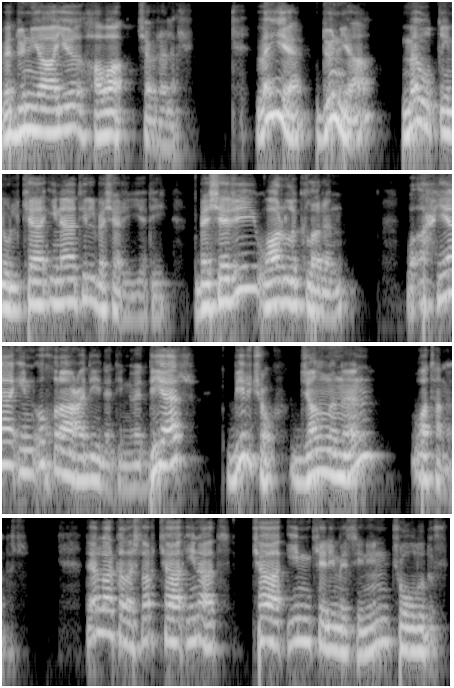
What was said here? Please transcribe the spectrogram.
ve dünyayı hava çevreler. Ve hiye dünya mevtinul kainatil beşeriyeti. Beşeri varlıkların ve ahyain uhra adidetin ve diğer birçok canlının vatanıdır. Değerli arkadaşlar kainat kain kelimesinin çoğuludur.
